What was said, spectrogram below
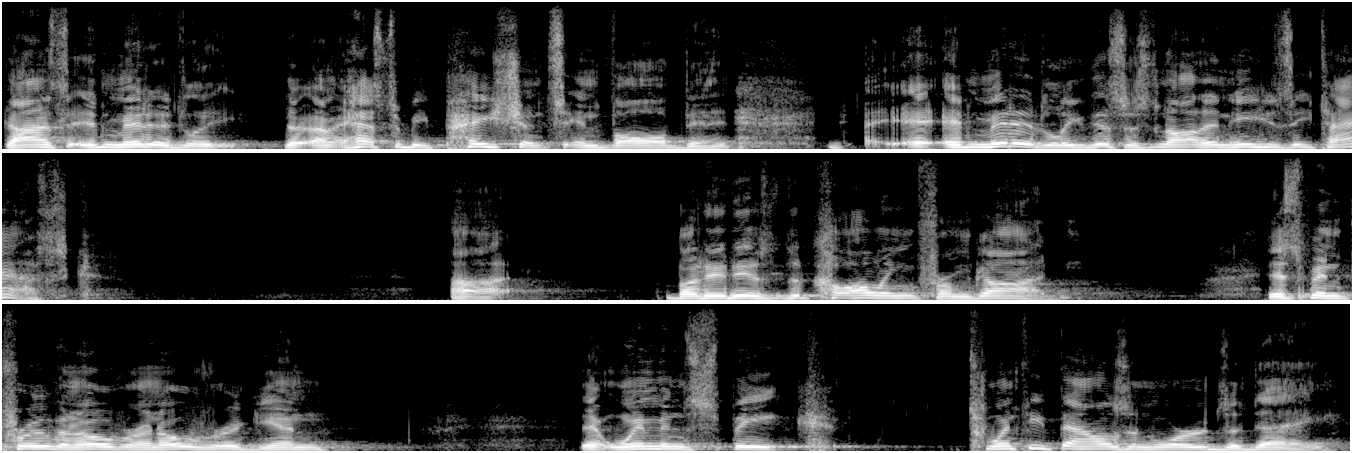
Guys, admittedly, there has to be patience involved in it. Admittedly, this is not an easy task, uh, but it is the calling from God. It's been proven over and over again that women speak 20,000 words a day,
